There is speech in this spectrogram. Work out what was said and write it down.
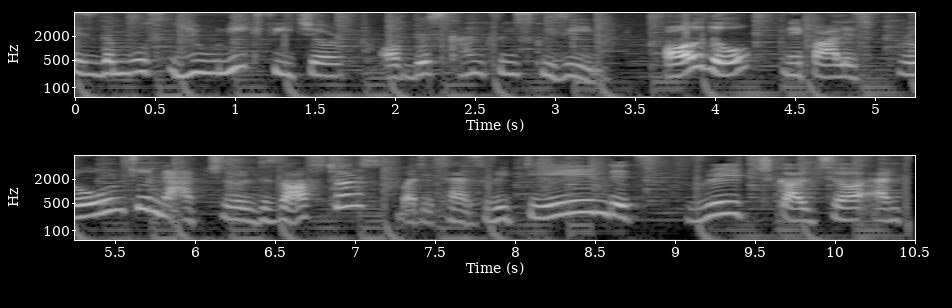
is the most unique feature of this country's cuisine. Although Nepal is prone to natural disasters, but it has retained its rich culture and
